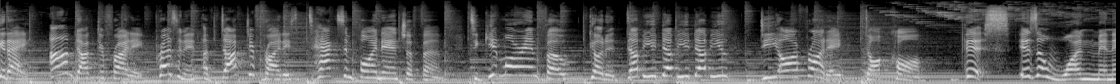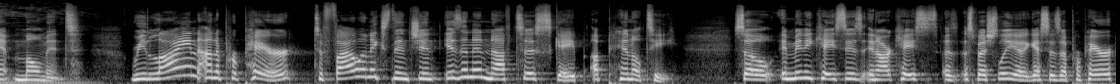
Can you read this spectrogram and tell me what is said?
G'day, I'm Dr. Friday, president of Dr. Friday's tax and financial firm. To get more info, go to www.drfriday.com. This is a one minute moment. Relying on a preparer to file an extension isn't enough to escape a penalty. So, in many cases, in our case, especially, I guess, as a preparer,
